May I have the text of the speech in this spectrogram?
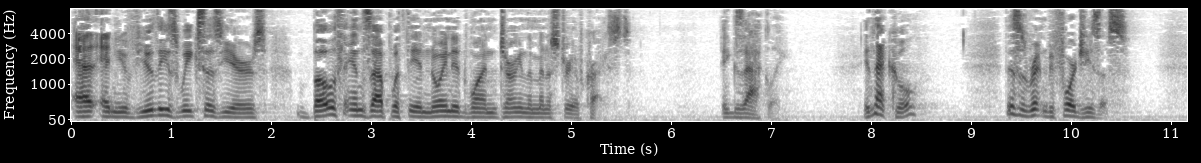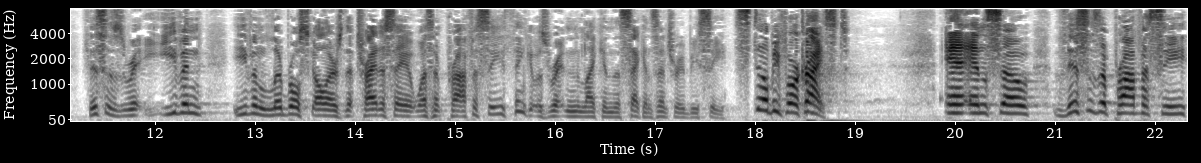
and, and you view these weeks as years, both ends up with the anointed one during the ministry of Christ. Exactly. Isn't that cool? This is written before Jesus. This is even even liberal scholars that try to say it wasn't prophecy think it was written like in the second century BC, still before Christ. And, and so this is a prophecy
